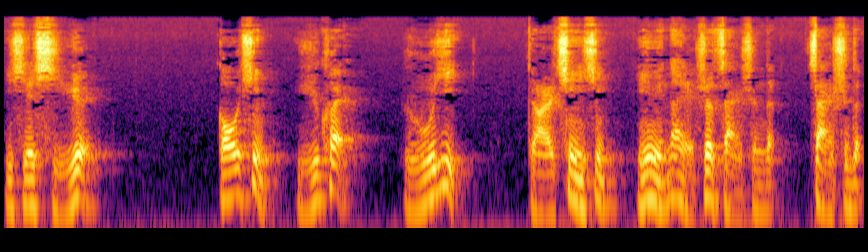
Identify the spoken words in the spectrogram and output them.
一些喜悦、高兴、愉快、如意的而庆幸，因为那也是暂时的、暂时的。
